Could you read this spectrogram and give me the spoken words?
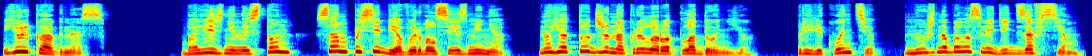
Юлька Агнес. Болезненный стон сам по себе вырвался из меня, но я тут же накрыла рот ладонью. При Виконте нужно было следить за всем.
